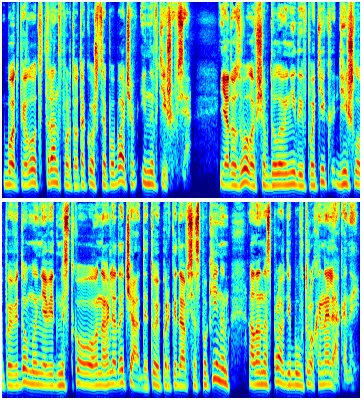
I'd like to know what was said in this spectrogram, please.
Бот-пілот транспорту також це побачив і не втішився. Я дозволив, щоб до Леоніди в потік дійшло повідомлення від місткового наглядача, де той прикидався спокійним, але насправді був трохи наляканий.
